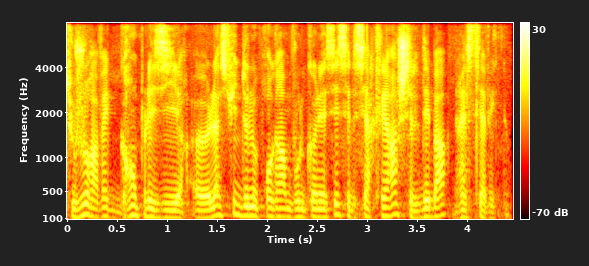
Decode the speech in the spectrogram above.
toujours avec grand plaisir. Euh, la suite de nos programmes, vous le connaissez, c'est le cercle RH, c'est le débat. Restez avec nous.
